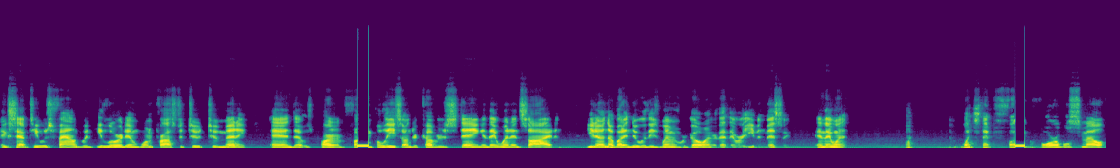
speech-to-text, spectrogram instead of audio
except he was found when he lured in one prostitute too many, and that was part of police undercover sting. And they went inside, and you know nobody knew where these women were going or that they were even missing. And they went, "What? What's that fucking horrible smell?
